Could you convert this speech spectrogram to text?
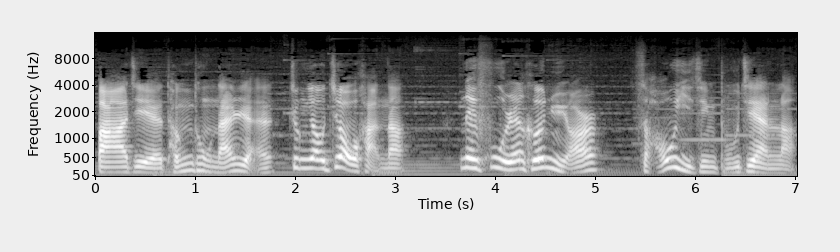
八戒疼痛难忍，正要叫喊呢，那妇人和女儿早已经不见了。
